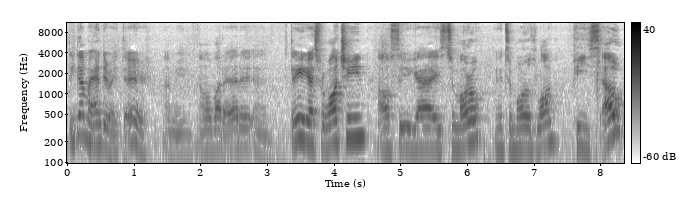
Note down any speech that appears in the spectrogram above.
I think I might end it right there. I mean, I'm about to edit and thank you guys for watching. I'll see you guys tomorrow in tomorrow's vlog. Peace out.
